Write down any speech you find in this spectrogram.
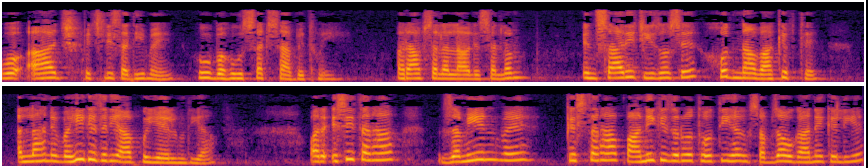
وہ آج پچھلی صدی میں ہو بہو سچ ثابت ہوئی۔ اور آپ صلی اللہ علیہ وسلم ان ساری چیزوں سے خود نا واقف تھے۔ اللہ نے وہی کے ذریعے آپ کو یہ علم دیا۔ اور اسی طرح زمین میں کس طرح پانی کی ضرورت ہوتی ہے سبزہ اگانے کے لیے،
